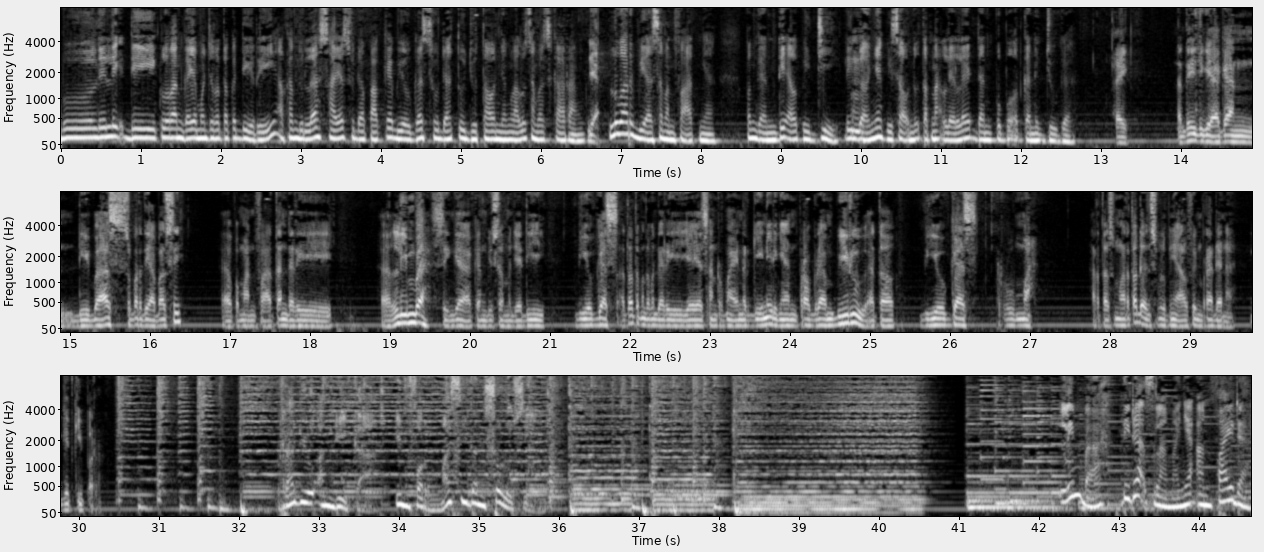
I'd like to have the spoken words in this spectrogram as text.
Bu Lili di Kelurahan Gaya Mojokerto Kediri, alhamdulillah saya sudah pakai biogas sudah tujuh tahun yang lalu sampai sekarang. Ya. Luar biasa manfaatnya. Pengganti LPG, limbahnya bisa untuk ternak lele dan pupuk organik juga. Baik. Nanti juga akan dibahas seperti apa sih eh, pemanfaatan dari eh, limbah sehingga akan bisa menjadi biogas atau teman-teman dari Yayasan Rumah Energi ini dengan program biru atau biogas rumah. Harta Sumarto dan sebelumnya Alvin Pradana, Gatekeeper. Radio Andika, informasi dan solusi. Limbah tidak selamanya unfaedah.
